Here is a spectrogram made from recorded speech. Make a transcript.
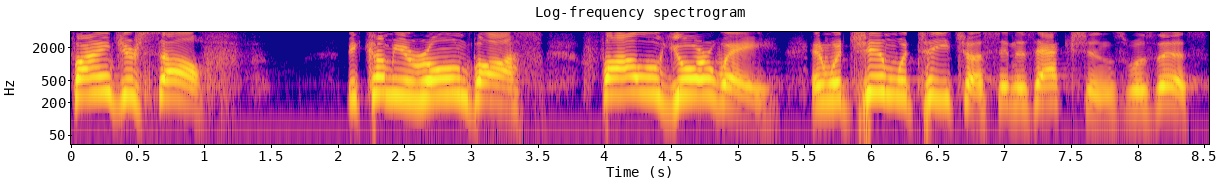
Find yourself, become your own boss, follow your way. And what Jim would teach us in his actions was this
